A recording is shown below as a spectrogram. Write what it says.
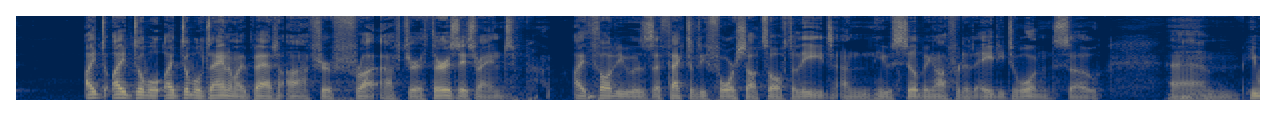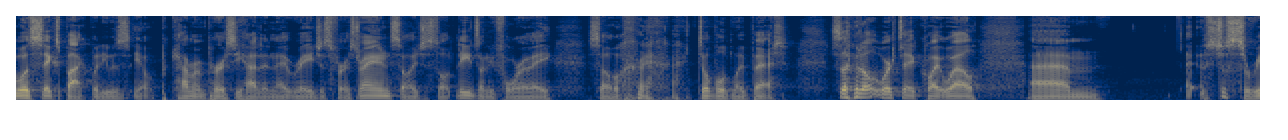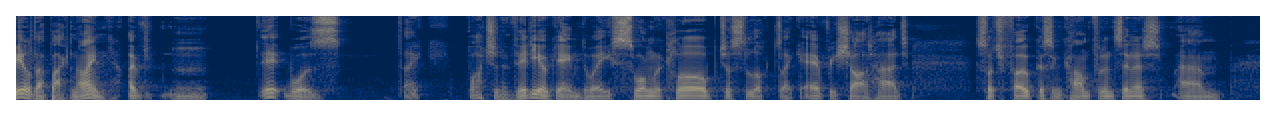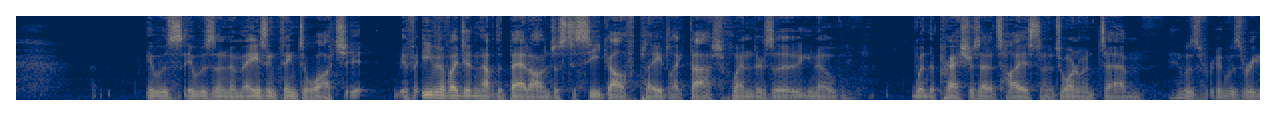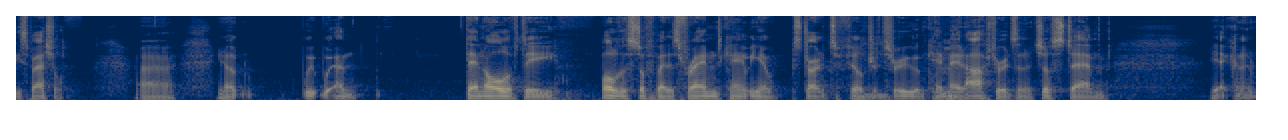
I, I double I doubled down on my bet after fri- after Thursday's round. I thought he was effectively four shots off the lead, and he was still being offered at eighty to one. So Um, he was six back, but he was, you know, Cameron Percy had an outrageous first round, so I just thought lead's only four away, so I doubled my bet. So it all worked out quite well. Um, it was just surreal that back nine. I've, it was like watching a video game. The way he swung the club just looked like every shot had such focus and confidence in it. Um, it was it was an amazing thing to watch. If even if I didn't have the bet on, just to see golf played like that when there's a you know when the pressure's at its highest in a tournament, um, it was it was really special. Uh, you know, we, we, and then all of the all of the stuff about his friend came, you know, started to filter through and came out afterwards, and it just, um, yeah, kind of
